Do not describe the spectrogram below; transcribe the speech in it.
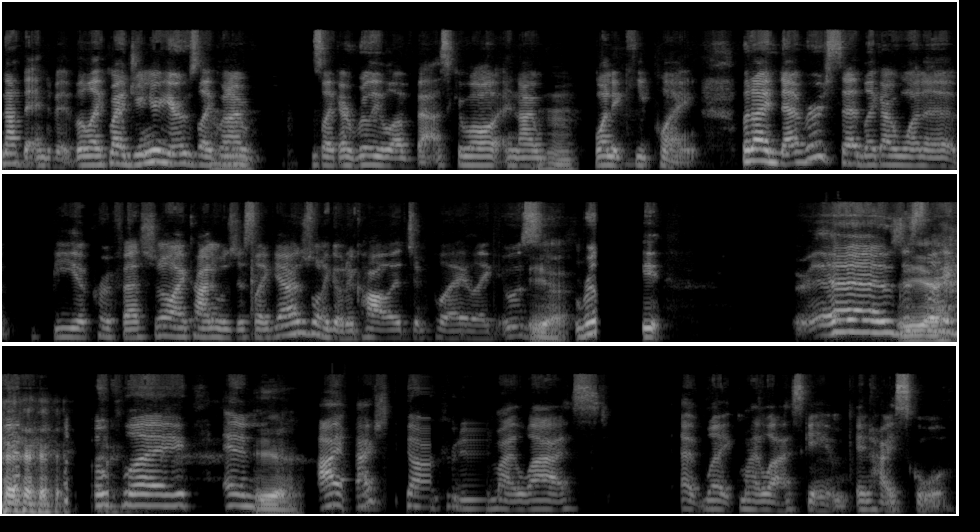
not the end of it, but like my junior year was like mm-hmm. when I mm-hmm. was like, I really love basketball and I mm-hmm. want to keep playing. But I never said like I want to be a professional. I kind of was just like, yeah, I just want to go to college and play. Like it was yeah. really it was just yeah. like go play. And yeah. I actually got recruited my last at like my last game in high school.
